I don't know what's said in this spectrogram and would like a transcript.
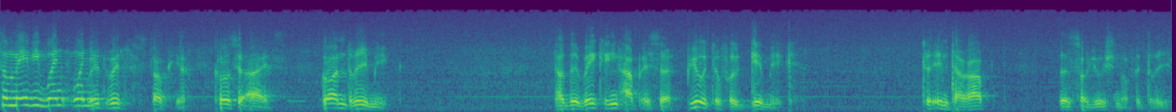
So maybe when, when Wait, you... wait, stop here. Close your eyes. Go on dreaming. Now, the waking up is a beautiful gimmick to interrupt the solution of a dream.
